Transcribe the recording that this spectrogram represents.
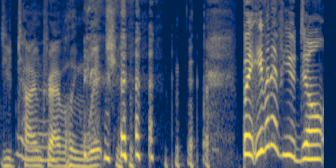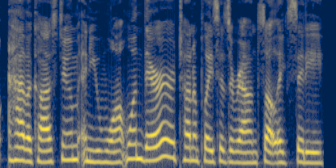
you time traveling witch." but even if you don't have a costume and you want one, there are a ton of places around Salt Lake City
